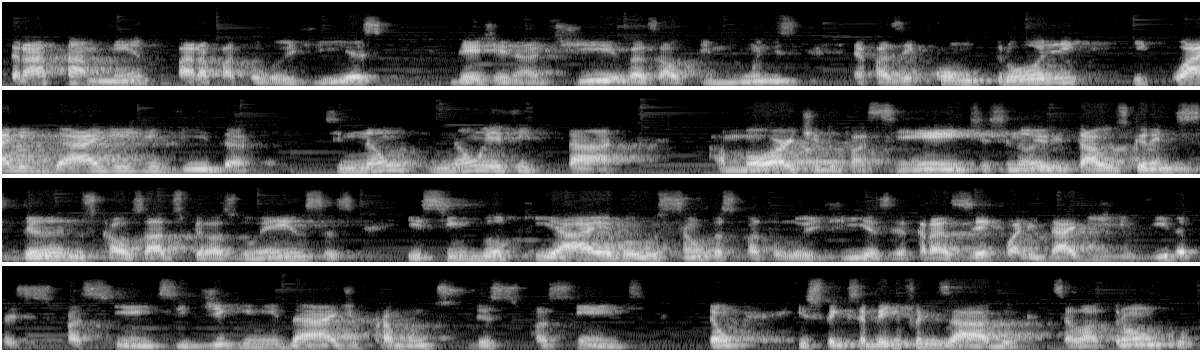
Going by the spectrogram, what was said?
tratamento para patologias degenerativas, autoimunes, é fazer controle e qualidade de vida. Se não, não evitar a morte do paciente, se não evitar os grandes danos causados pelas doenças, e sim bloquear a evolução das patologias e trazer qualidade de vida para esses pacientes e dignidade para muitos desses pacientes. Então, isso tem que ser bem frisado. Célula-tronco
